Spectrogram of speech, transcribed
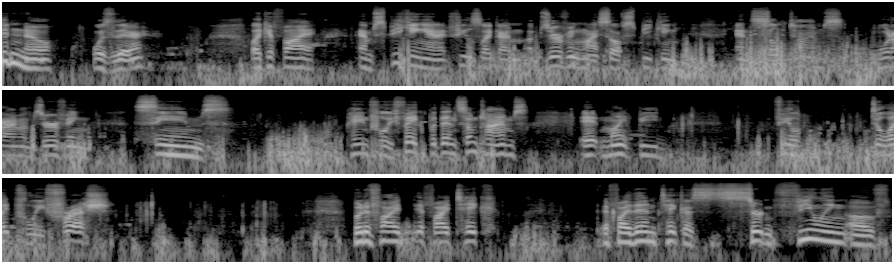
didn't know was there. Like if I am speaking and it feels like I'm observing myself speaking, and sometimes what I'm observing seems painfully fake, but then sometimes it might be feel delightfully fresh. But if I if I take if I then take a certain feeling of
